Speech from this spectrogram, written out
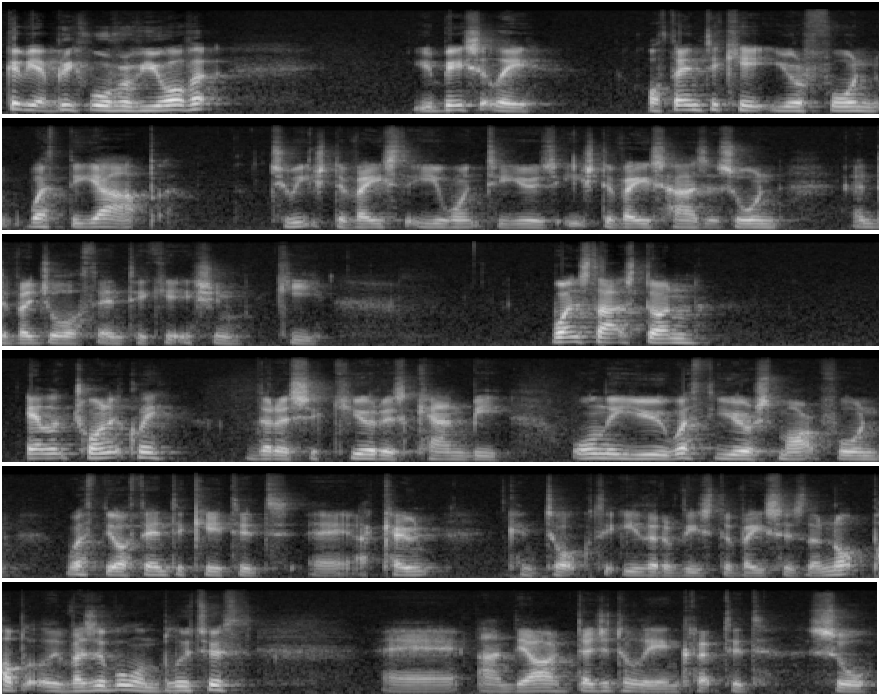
Give you a brief overview of it. You basically authenticate your phone with the app to each device that you want to use. Each device has its own individual authentication key. Once that's done electronically, they're as secure as can be. Only you with your smartphone with the authenticated uh, account can talk to either of these devices. They're not publicly visible on Bluetooth uh, and they are digitally encrypted. So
